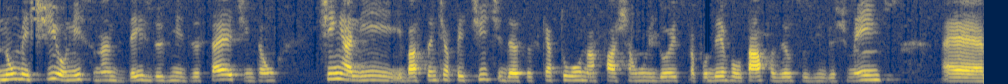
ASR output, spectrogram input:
não mexiam nisso, né? Desde 2017, então tinha ali bastante apetite dessas que atuam na faixa 1 e 2 para poder voltar a fazer os seus investimentos. É,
